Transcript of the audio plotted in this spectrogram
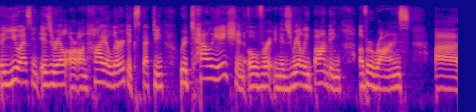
The U.S. and Israel are on high alert, expecting retaliation over an Israeli bombing of Iran's uh,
